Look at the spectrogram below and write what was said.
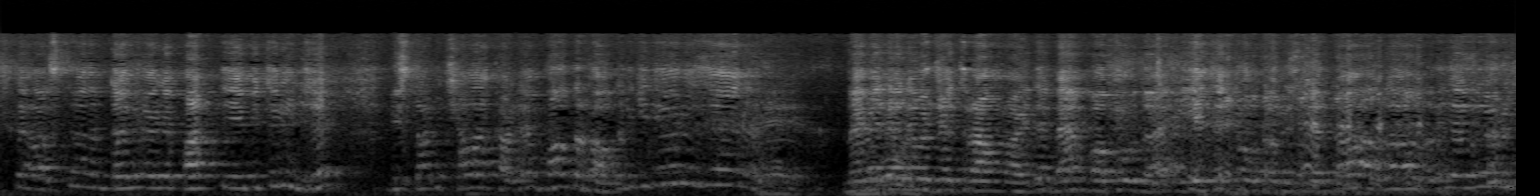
işte Aslı Hanım tabii öyle pat diye bitirince biz tabii Çanakkale'den haldır haldır gidiyoruz yani. Evet. Mehmet Ali Hoca tramvayda, ben vapurda, YTT otobüste haldır haldır yazıyoruz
